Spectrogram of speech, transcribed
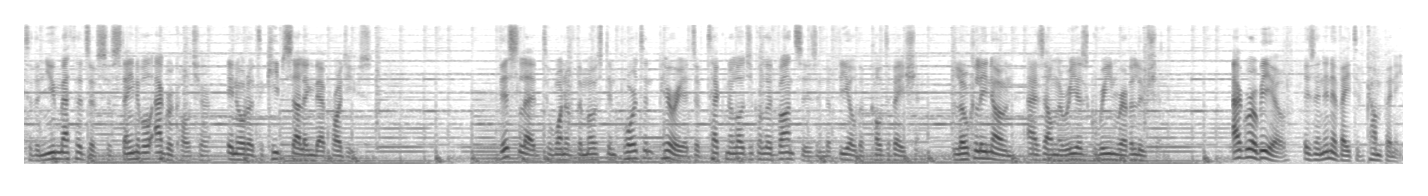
to the new methods of sustainable agriculture in order to keep selling their produce. This led to one of the most important periods of technological advances in the field of cultivation locally known as Almeria's Green Revolution. Agrobio is an innovative company,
